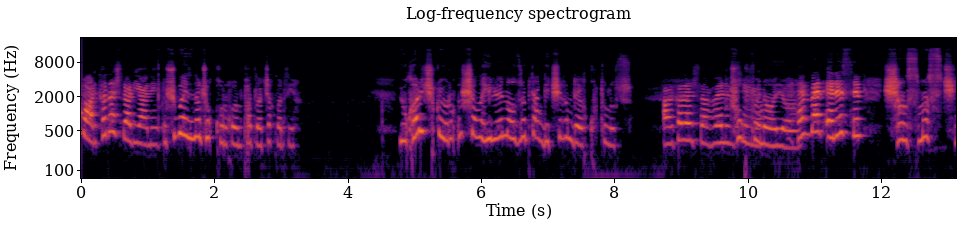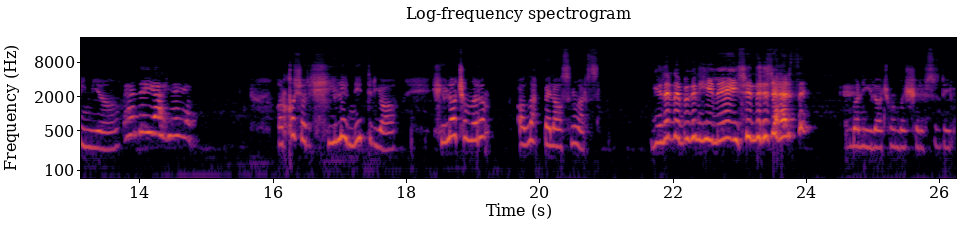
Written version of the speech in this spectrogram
ama arkadaşlar yani. Şu benzinden çok korkuyorum patlatacaklar diye. Yukarı çıkıyorum. İnşallah hilenin ağzına bir tane geçiririm de kurtuluruz. Arkadaşlar böyle bir Çok şey yok. fena ya. Hem ben Enes'im. Şansıma sıçayım ya. Ben de Yahya'yım. Arkadaşlar hile nedir ya? Hile açanların Allah belasını versin. Gelir de bugün hileye işin düşerse. Ben hile açmam ben şerefsiz değilim.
